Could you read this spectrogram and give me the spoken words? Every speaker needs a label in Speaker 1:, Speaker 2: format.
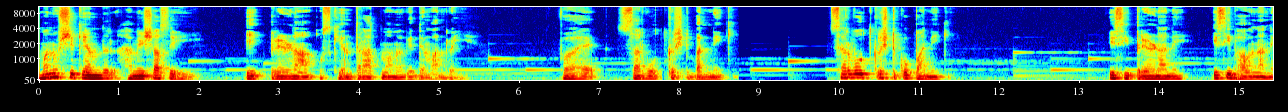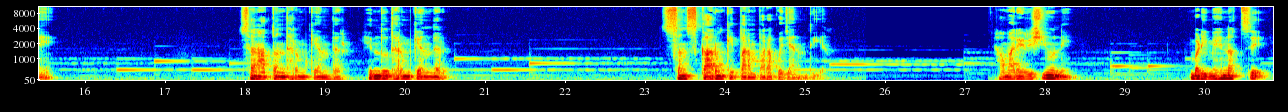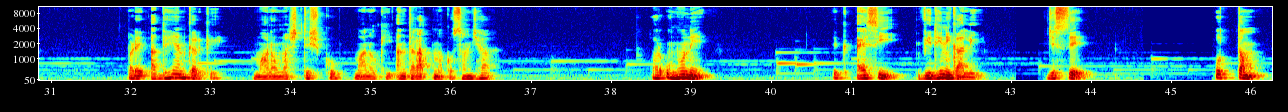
Speaker 1: मनुष्य के अंदर हमेशा से ही एक प्रेरणा उसकी अंतरात्मा में विद्यमान रही है। वह है सर्वोत्कृष्ट बनने की, सर्वोत्कृष्ट को पाने की। इसी प्रेरणा ने, इसी भावना ने सनातन धर्म के अंदर, हिंदू धर्म के अंदर संस्कारों की परंपरा को जन्म दिया। हमारे ऋषियों ने बड़ी मेहनत से, बड़े अध्ययन करके मानव मस्तिष्क को, मानव की अंतरात्मा को समझा। और उन्होंने एक ऐसी विधि निकाली जिससे उत्तम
